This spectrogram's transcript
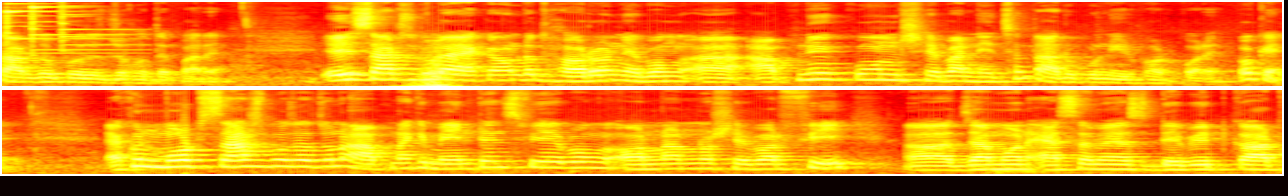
চার্জও প্রযোজ্য হতে পারে। এই চার্জগুলো অ্যাকাউন্টের ধরন এবং আপনি কোন সেবা নিচ্ছেন তার উপর নির্ভর করে ওকে এখন মোট চার্জ বোঝার জন্য আপনাকে মেনটেন্স ফি এবং অন্যান্য সেবার ফি যেমন S M S debit card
